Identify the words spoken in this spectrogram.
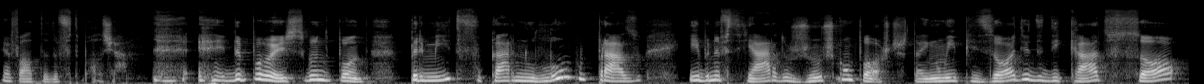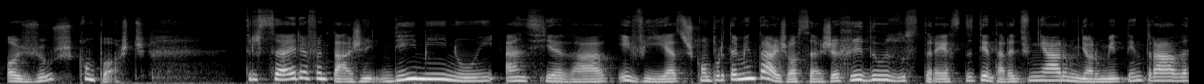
é falta do futebol já. Depois, segundo ponto, permite focar no longo prazo e beneficiar dos juros compostos. Tem um episódio dedicado só aos juros compostos. Terceira vantagem, diminui a ansiedade e vieses comportamentais, ou seja, reduz o stress de tentar adivinhar o melhor momento de entrada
